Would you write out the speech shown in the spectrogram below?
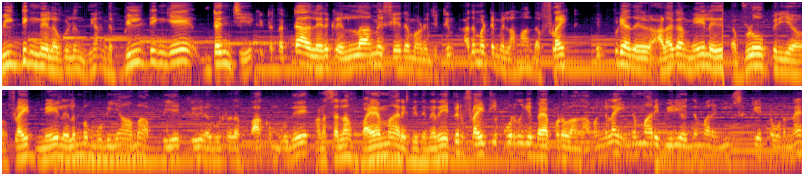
பில்டிங் மேலே விழுந்து அந்த பில்டிங்கே உடஞ்சி கிட்டத்தட்ட அதில் இருக்கிற எல்லாமே சேதம் அடைஞ்சிட்டு அது மட்டும் இல்லாமல் அந்த ஃப்ளைட் எப்படி அது அழகாக மேலே எவ்வளோ பெரிய ஃப்ளைட் மேலே எழும்ப முடியாமல் அப்படியே கீழே விடுறத பார்க்கும்போது மனசெல்லாம் பயமாக இருக்குது. நிறைய பேர் ஃப்ளைட்டில் போகிறதுக்கே பயப்படுவாங்க. அவங்கெல்லாம் இந்த மாதிரி வீடியோ இந்த மாதிரி நியூஸ் கேட்ட உடனே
